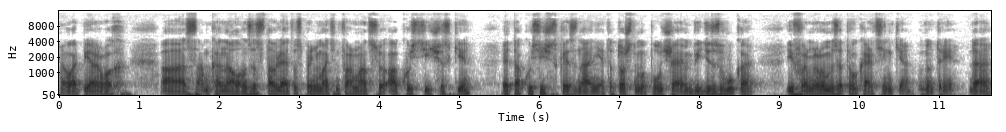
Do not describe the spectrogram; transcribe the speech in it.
Во-первых, а, сам канал, он заставляет воспринимать информацию акустически. Это акустическое знание, это то, что мы получаем в виде звука – и формируем из этого картинки внутри, да.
